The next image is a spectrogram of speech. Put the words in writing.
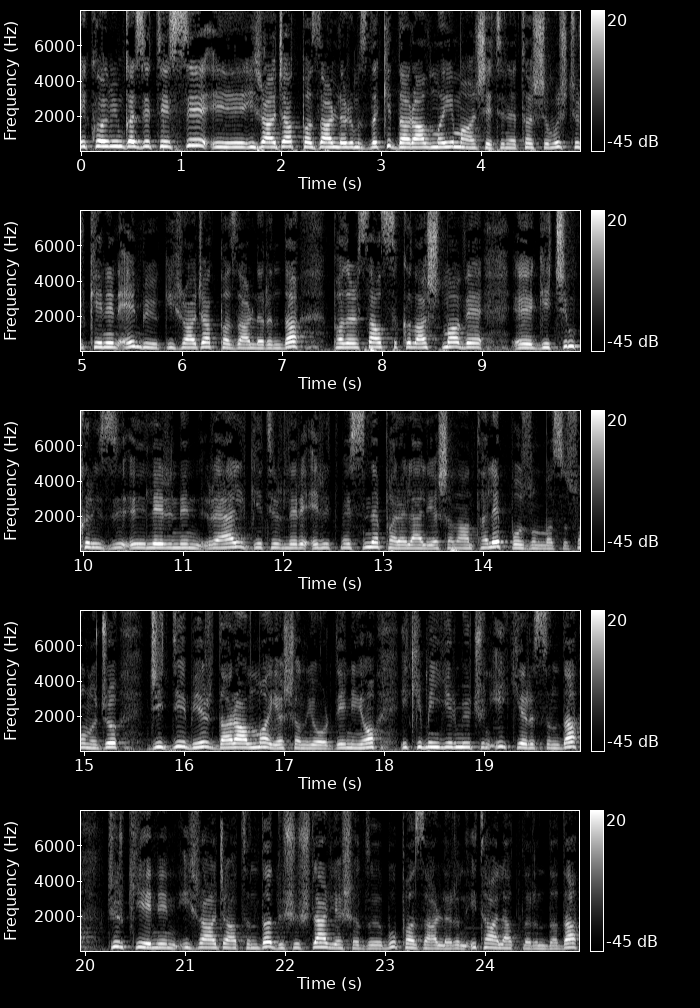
Ekonomim gazetesi e, ihracat pazarlarımızdaki daralmayı manşetine taşımış. Türkiye'nin en büyük ihracat pazarlarında parasal sıkılaşma ve e, geçim krizlerinin reel getirileri eritmesine paralel yaşanan talep bozulması sonucu ciddi bir daralma yaşanıyor deniyor. 2023'ün ilk yarısında Türkiye'nin ihracatında düşüşler yaşadığı bu pazarların ithalatlarında da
